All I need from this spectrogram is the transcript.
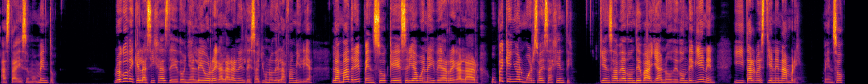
hasta ese momento. Luego de que las hijas de doña Leo regalaran el desayuno de la familia, la madre pensó que sería buena idea regalar un pequeño almuerzo a esa gente. Quién sabe a dónde vayan o de dónde vienen, y tal vez tienen hambre, pensó.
